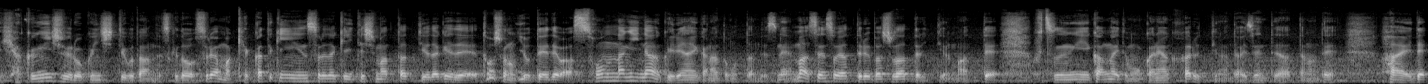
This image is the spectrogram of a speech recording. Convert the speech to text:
126日っていうことなんですけどそれはまあ結果的にそれだけいてしまったっていうだけで当初の予定ではそんなに長く入れないかなと思ったんですね。まあ戦争やってる場所だったりっていうのもあって普通に考えてもお金がかかるっていうのは大前提だったのではい。で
